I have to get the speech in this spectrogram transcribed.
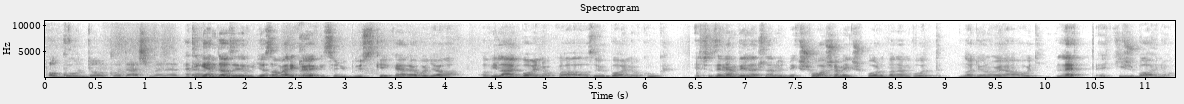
a gondolkodásmenetben. Hát igen, de azért ugye az amerikaiak iszonyú büszkék erre, hogy a, a világbajnok a- az ő bajnokuk, és azért nem véletlen, hogy még soha semmelyik sportban nem volt nagyon olyan, hogy lett egy kis bajnok.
